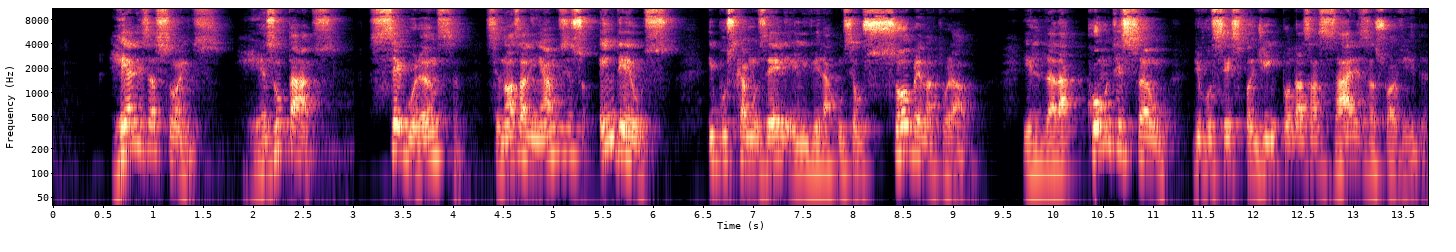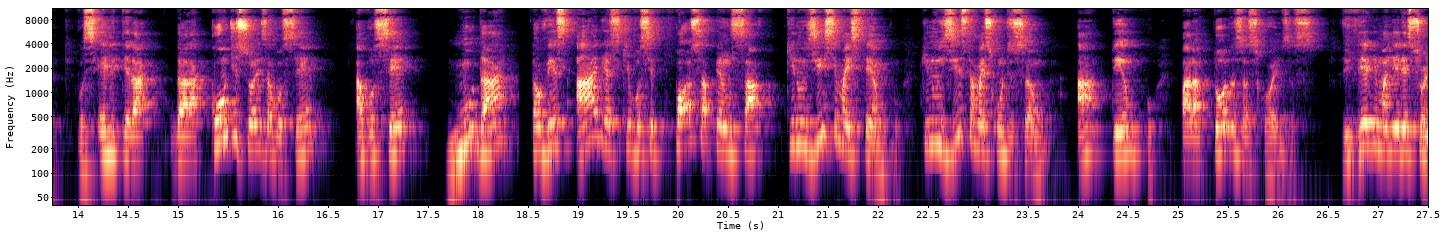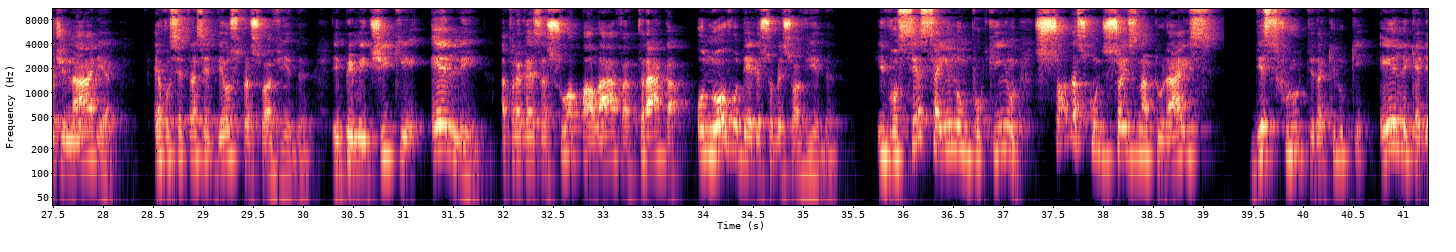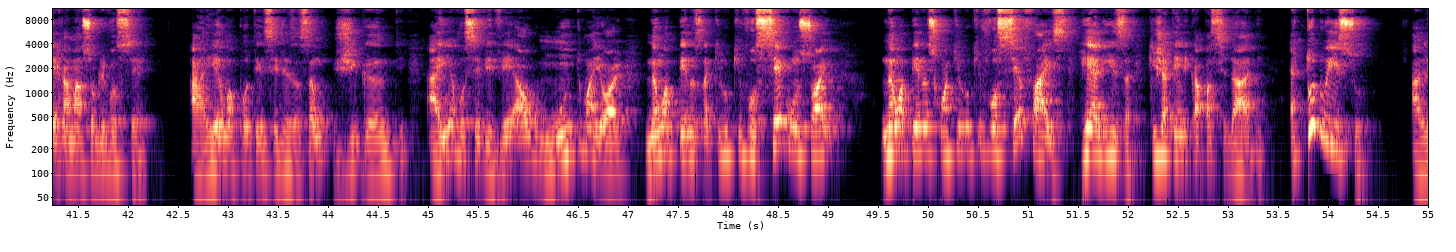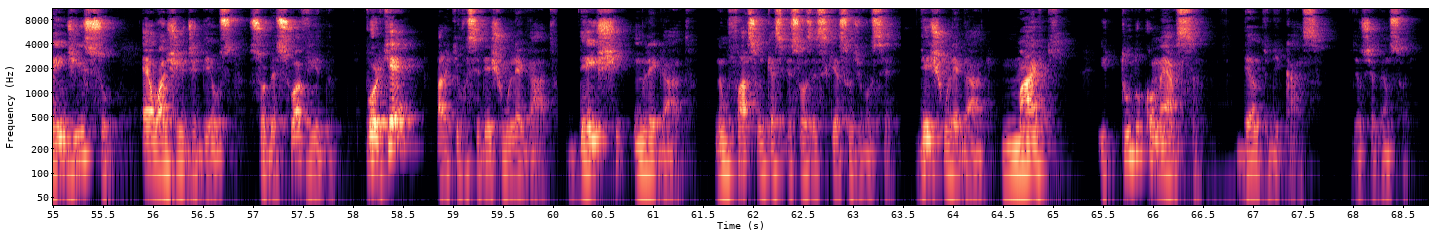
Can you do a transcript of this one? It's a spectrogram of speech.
realizações, resultados, segurança, se nós alinharmos isso em Deus e buscarmos Ele, Ele virá com seu sobrenatural. Ele dará condição de você expandir em todas as áreas da sua vida. Ele terá, dará condições a você, a você mudar talvez áreas que você possa pensar que não existe mais tempo, que não exista mais condição. Há tempo para todas as coisas. Viver de maneira extraordinária é você trazer Deus para a sua vida e permitir que Ele, através da sua palavra, traga o novo dele sobre a sua vida. E você saindo um pouquinho só das condições naturais, desfrute daquilo que Ele quer derramar sobre você. Aí é uma potencialização gigante. Aí é você viver algo muito maior, não apenas daquilo que você constrói, não apenas com aquilo que você faz, realiza, que já tem de capacidade. É tudo isso. Além disso, é o agir de Deus sobre a sua vida. Por quê? Para que você deixe um legado. Deixe um legado. Não faça com que as pessoas esqueçam de você. Deixe um legado. Marque. E tudo começa dentro de casa. Deus te abençoe.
